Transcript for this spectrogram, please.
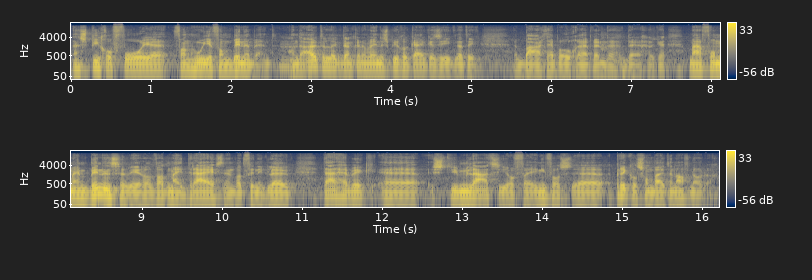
een spiegel voor je van hoe je van binnen bent. Hmm. Aan de uiterlijk, dan kunnen we in de spiegel kijken, zie ik dat ik een baard heb, ogen heb en dergelijke. Maar voor mijn binnenste wereld, wat mij drijft en wat vind ik leuk, daar heb ik uh, stimulatie of in ieder geval prikkels van buitenaf nodig.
